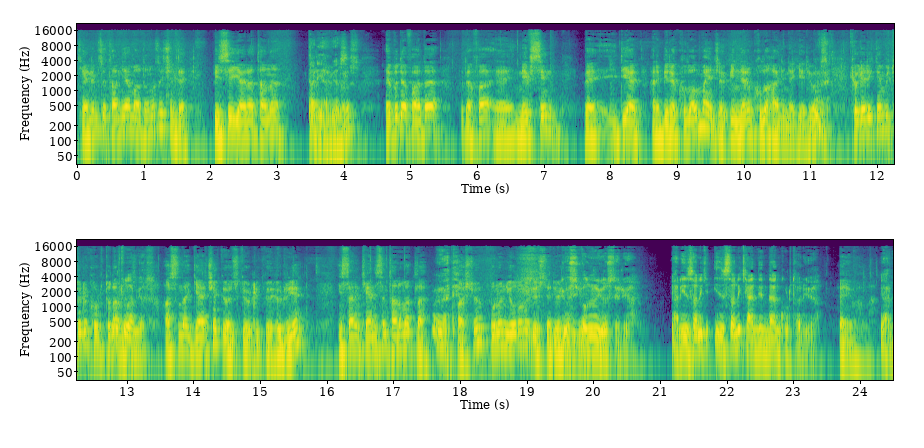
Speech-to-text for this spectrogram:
Kendimizi tanıyamadığımız için de bizi yaratanı Tanıyamıyoruz. tanıyamıyoruz. E bu defa da bu defa e, nefsin ve diğer hani bire kul olmayınca binlerin kulu haline geliyoruz. Kölelikten bir türlü kurtulamıyoruz. Kurtulamıyoruz. Aslında gerçek özgürlük ve hürriyet insanın kendisini tanımakla Evet. başlıyor. Bunun yolunu gösteriyor. Göz- yolunu gösteriyor. Yani insanı insanı kendinden kurtarıyor. Eyvallah. Yani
